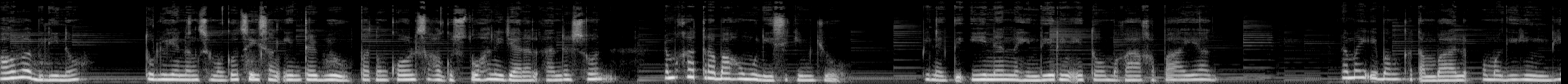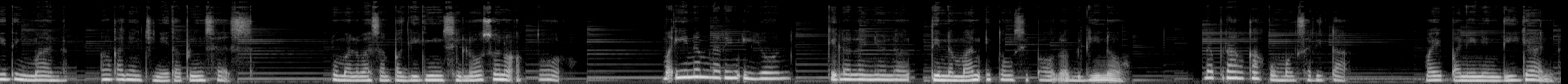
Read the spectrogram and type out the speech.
Paolo Abilino, tuluyan ng sumagot sa isang interview patungkol sa kagustuhan ni Gerald Anderson na makatrabaho muli si Kim Joo. Pinagdiinan na hindi rin ito makakapayag na may ibang katambal o magiging leading man ang kanyang chinita princess. Lumalabas ang pagiging seloso ng aktor. Mainam na rin iyon, kilala niyo na din naman itong si Paolo Abilino. Na prangka kung magsalita, may paninindigan.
